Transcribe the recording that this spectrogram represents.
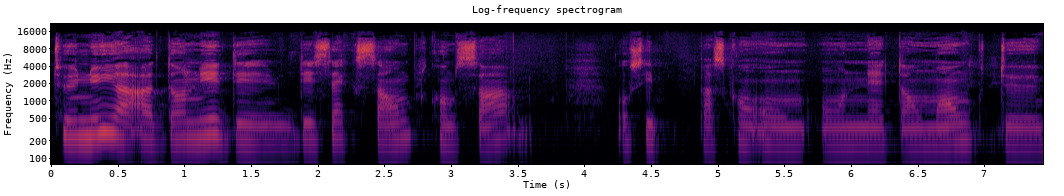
tenu à, donner des, des, exemples comme ça aussi parce qu'on on est en manque de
